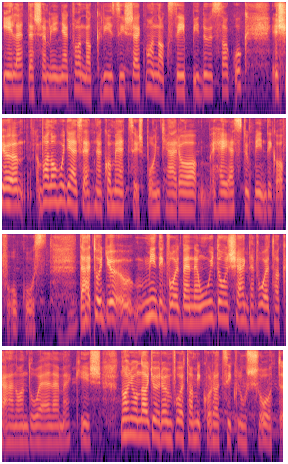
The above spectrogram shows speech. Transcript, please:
életesemények, vannak krízisek, vannak szép időszakok, és valahogy ezeknek a meccéspontjára helyeztük mindig a fókuszt. Tehát, hogy mindig volt benne újdonság, de voltak állandó elemek is. Nagyon nagy öröm volt, amikor a ciklusot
